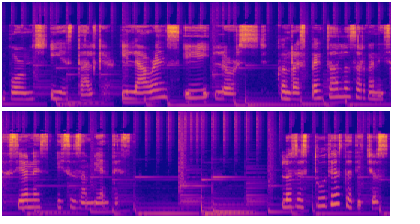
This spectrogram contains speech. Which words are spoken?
Burns y Stalker y Lawrence y Lurst con respecto a las organizaciones y sus ambientes. Los estudios de dichos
